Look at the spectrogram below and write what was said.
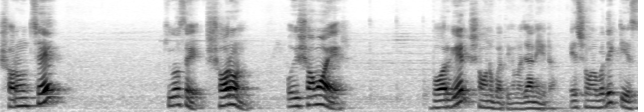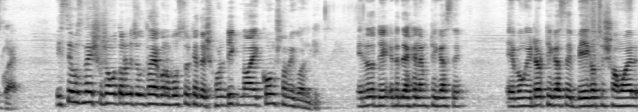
স্মরণ হচ্ছে কি বলছে? স্মরণ। ওই সময়ের বর্গের সমানুপাতিক, আমরা জানি এটা। এর সমানুপাতিক টি স্কোয়ার স্থির অবস্থান থেকে সুষম চলতে থাকে কোনো বস্তুর ক্ষেত্রে সঠিক নয়, কোন সমীকরণটি? এটা তো এটা দেখালাম ঠিক আছে? এবং এটাও ঠিক আছে, বেগ হচ্ছে সময়ের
